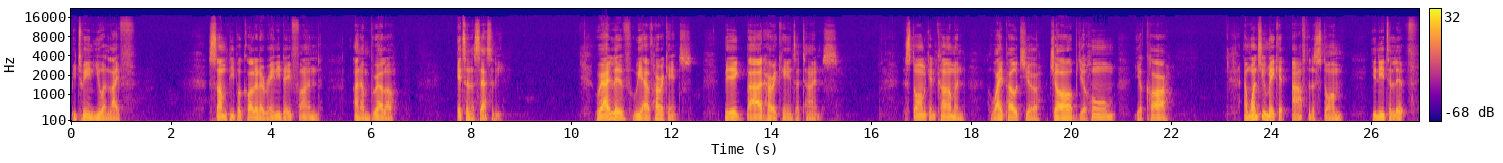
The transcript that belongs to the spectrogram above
between you and life. Some people call it a rainy day fund, an umbrella. It's a necessity. Where I live, we have hurricanes, big, bad hurricanes at times. Storm can come and wipe out your job, your home, your car. And once you make it after the storm, you need to live.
